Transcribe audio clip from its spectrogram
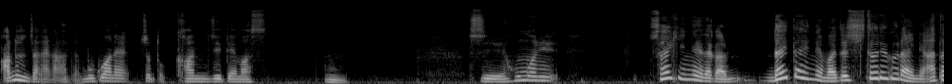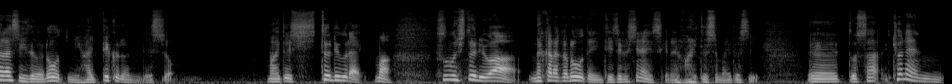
あるんじゃないかなって僕はねちょっと感じてます。うん。しほんまに最近ね、だから、大体ね、毎年1人ぐらいね、新しい人がローテに入ってくるんですよ。毎年1人ぐらい。まあ、その1人は、なかなかローテに定着してないんですけどね、毎年毎年。えー、っと、さ、去年、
